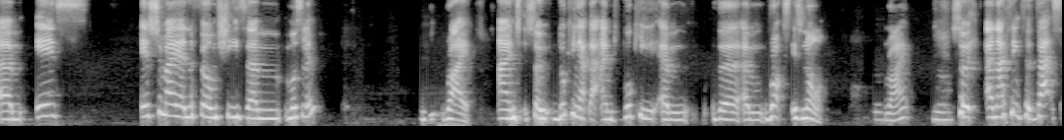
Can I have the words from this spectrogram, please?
um, is is Sumaya in the film? She's um, Muslim, right? And so looking at that, and Bukky, um, the um, Rocks is not, right? So, and I think that that's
